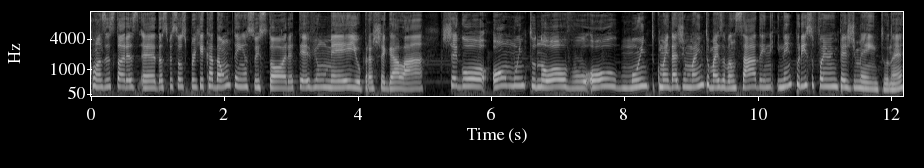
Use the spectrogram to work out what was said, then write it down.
com as histórias é, das pessoas, porque cada um tem a sua história, teve um meio pra chegar lá. Chegou ou muito novo, ou muito com uma idade muito mais avançada, e nem por isso foi um impedimento, né?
